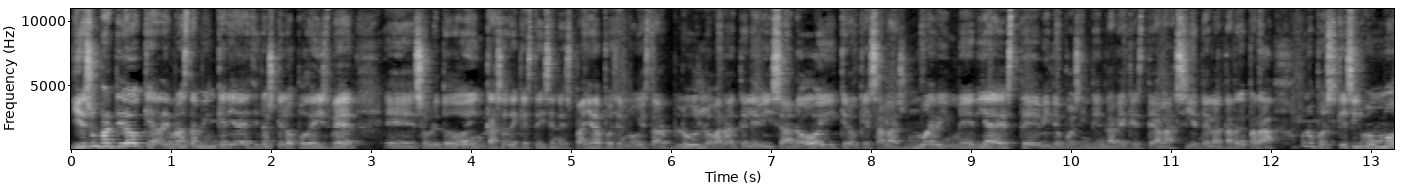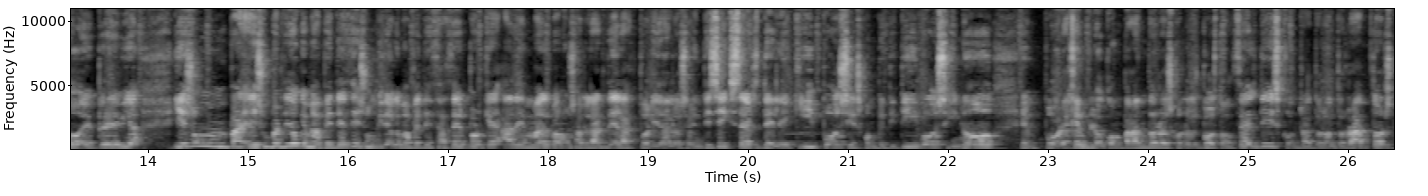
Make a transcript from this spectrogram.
Y es un partido que además también quería deciros que lo podéis ver, eh, sobre todo en caso de que estéis en España, pues en Movistar Plus lo van a televisar hoy, creo que es a las 9 y media, este vídeo pues intentaré que esté a las 7 de la tarde para, bueno pues que sirve un modo de previa y es un, es un partido que me apetece, es un vídeo que me apetece hacer porque además vamos a hablar de la actualidad de los 76ers, del equipo, si es competitivo, si no, por ejemplo, comparándolos con los Boston Celtics, contra Toronto Raptors,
